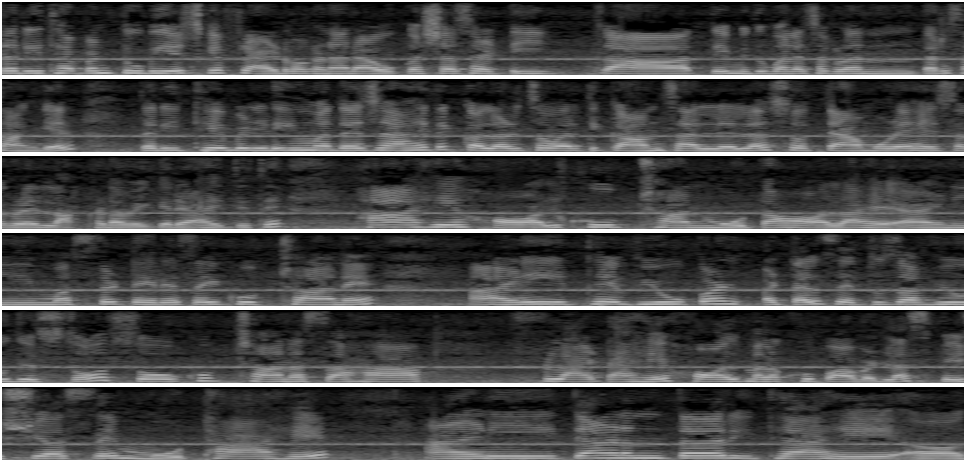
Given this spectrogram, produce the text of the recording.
तर इथे आपण two B H K flat बघणार आहोत कशासाठी का ते मी तुम्हाला सगळं नंतर सांगेल. तर इथे बिल्डिंगमध्ये जे आहे ते कलरचं वरती काम चाललेलं सो त्यामुळे हे सगळे लाकडं वगैरे आहेत तिथे हा आहे हॉल खूप छान मोठा हॉल आहे आणि मस्त टेरेसही खूप छान आहे. आणि इथे व्ह्यू पण अटल सेतूचा व्ह्यू दिसतो सो खूप छान असा हा फ्लॅट आहे. हॉल मला खूप आवडला. स्पेशियस आहे मोठा आहे. आणि त्यानंतर इथे आहे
